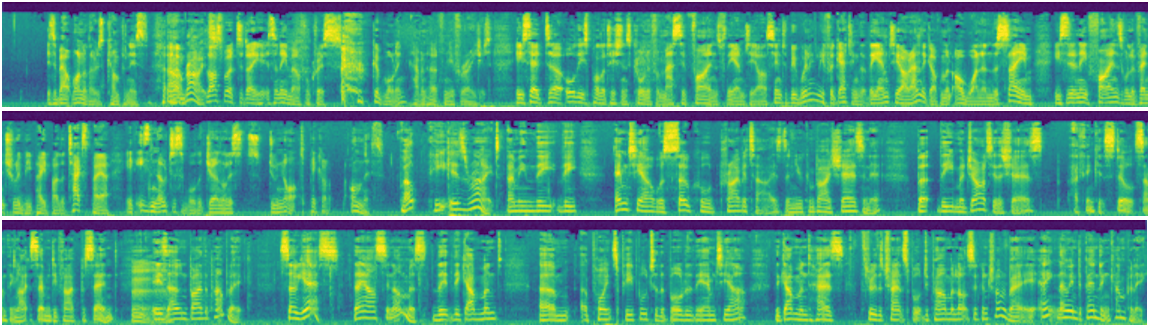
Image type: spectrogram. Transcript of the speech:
is about one of those companies. Oh, right. Last word today is an email from Chris. Good morning. Haven't heard from you for ages. He said uh, all these politicians calling for massive fines for the MTR seem to be willingly forgetting that the MTR and the government are one and the same. He said any fines will eventually be paid by the taxpayer. It is noticeable that journalists do not pick up on this. Well, he is right. I mean, the the MTR was so-called privatized, and you can buy shares in it, but the majority of the shares, I think it's still something like seventy-five percent, is owned by the public. So yes, they are synonymous. The the government. Um, appoints people to the board of the MTR. The government has, through the transport department, lots of control about it. It ain't no independent company.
